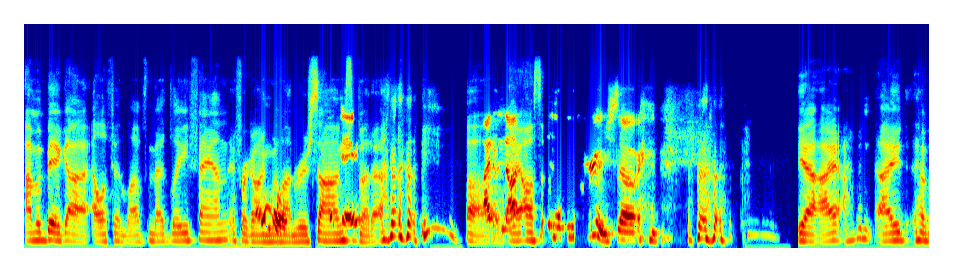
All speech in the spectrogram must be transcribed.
I'm a big uh, Elephant Love medley fan. If we're going Oh, Moulin Rouge songs, okay. but uh, I don't um, not I also Moulin Rouge, so yeah, I I wouldn't I have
